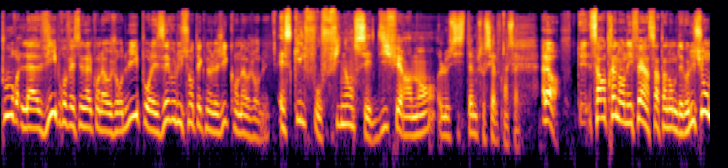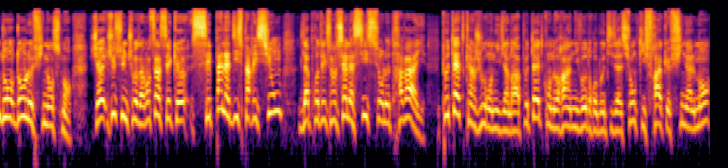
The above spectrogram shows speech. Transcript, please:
pour la vie professionnelle qu'on a aujourd'hui, pour les évolutions technologiques qu'on a aujourd'hui. Est-ce qu'il faut financer différemment le système social français? Alors, ça entraîne en effet un certain nombre d'évolutions, dont, le financement. Juste une chose avant ça, c'est que c'est pas la disparition de la protection sociale assise sur le travail. Peut-être qu'un jour on y viendra, peut-être qu'on aura un niveau de robotisation qui fera que finalement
